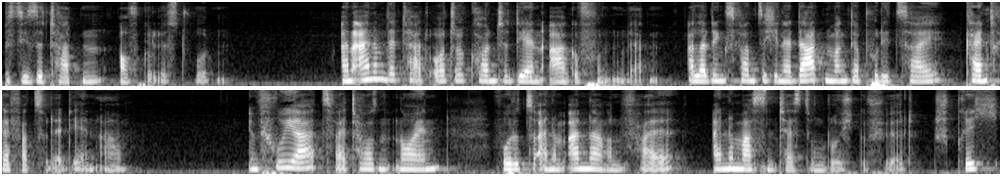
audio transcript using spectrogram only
bis diese Taten aufgelöst wurden. An einem der Tatorte konnte DNA gefunden werden. Allerdings fand sich in der Datenbank der Polizei kein Treffer zu der DNA. Im Frühjahr 2009 wurde zu einem anderen Fall eine Massentestung durchgeführt. Sprich,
